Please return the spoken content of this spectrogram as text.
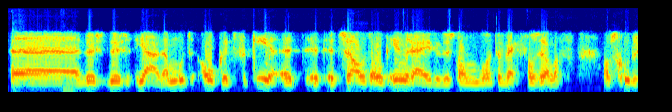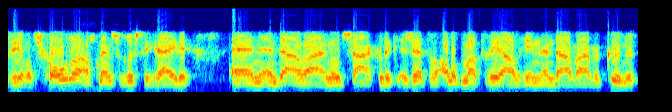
Uh, dus, dus ja, dan moet ook het verkeer, het, het, het zou het ook inrijden. Dus dan wordt de weg vanzelf als het goed is weer wat schoner als mensen rustig rijden. En, en daar waar noodzakelijk zetten we al het materiaal in en daar waar we kunnen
